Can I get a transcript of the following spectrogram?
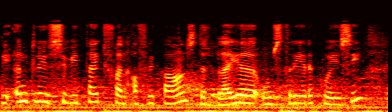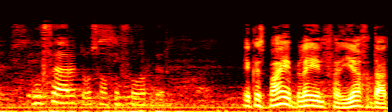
Die inklusiwiteit van Afrikaans, dit bly 'n omstrede kwessie. Hoe ver het ons al gevorder? Ek is baie bly en verheug dat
